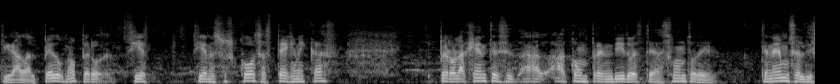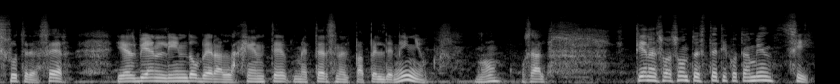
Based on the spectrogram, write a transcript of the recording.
tirado al pedo, ¿no? Pero sí tiene sus cosas técnicas. Pero la gente ha, comprendido este asunto de tenemos el disfrute de hacer. Y es bien lindo ver a la gente meterse en el papel de niño, ¿no? O sea, ¿tiene su asunto estético también? Sí,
